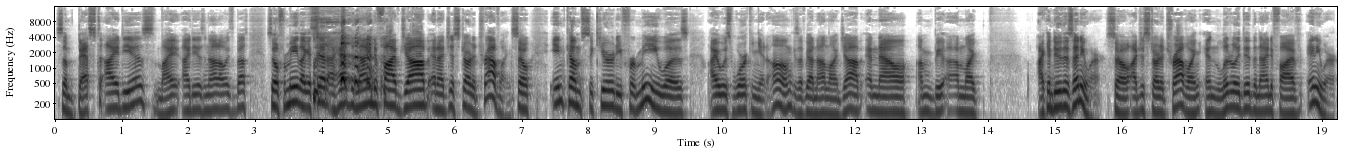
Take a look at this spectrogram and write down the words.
some best ideas. My ideas are not always the best. So for me, like I said, I had the nine to five job and I just started traveling. So income security for me was I was working at home because I've got an online job, and now I'm be, I'm like, I can do this anywhere. So I just started traveling and literally did the nine to five anywhere.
